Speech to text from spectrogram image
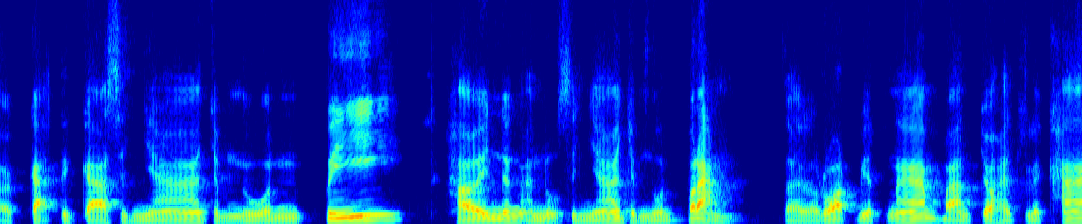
អឺកតិកាសញ្ញាចំនួន2ហើយនឹងអនុសញ្ញាចំនួន5ដែលរដ្ឋវៀតណាមបានចុះហត្ថលេខា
